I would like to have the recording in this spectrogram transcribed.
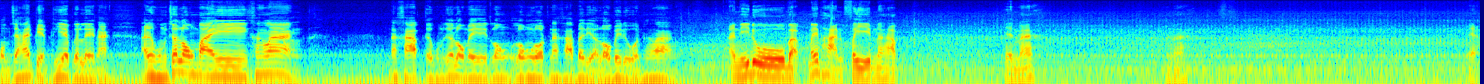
ผมจะให้เปรียบเทียบกันเลยนะอะเดี๋ยวผมจะลงไปข้างล่างนะครับเดี๋ยวผมจะลงไปลงลงรถนะครับแล้วเดี๋ยวเราไปดูกันข้างล่าง อันนี้ดูแบบไม่ผ่านฟิล์มนะครับ เห็นไหม เห็นไหมเนี่ย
